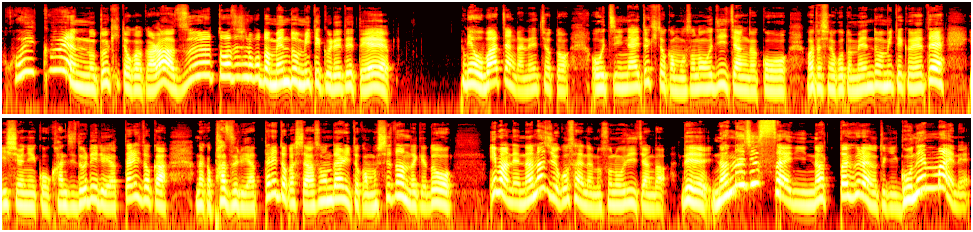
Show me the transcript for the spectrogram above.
保育園の時とかからずっと私のことを面倒見てくれてて。で、おばあちゃんがね、ちょっとお家にいない時とかもそのおじいちゃんがこう、私のこと面倒見てくれて、一緒にこう漢字ドリルやったりとか、なんかパズルやったりとかして遊んだりとかもしてたんだけど、今ね、75歳なの、そのおじいちゃんが。で、70歳になったぐらいの時、5年前ね、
